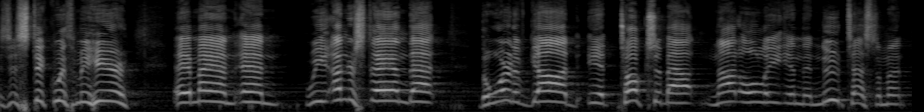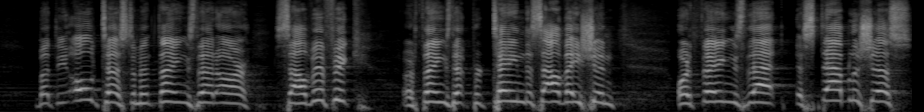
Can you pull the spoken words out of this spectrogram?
just stick with me here. Amen. And we understand that the Word of God, it talks about not only in the New Testament, but the Old Testament things that are salvific or things that pertain to salvation or things that establish us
